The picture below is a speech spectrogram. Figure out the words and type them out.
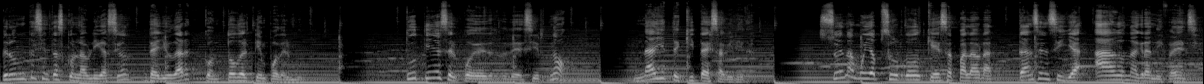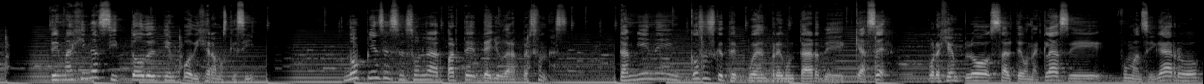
Pero no te sientas con la obligación de ayudar con todo el tiempo del mundo. Tú tienes el poder de decir no. Nadie te quita esa habilidad. Suena muy absurdo que esa palabra tan sencilla haga una gran diferencia. ¿Te imaginas si todo el tiempo dijéramos que sí? No pienses en solo la parte de ayudar a personas. También en cosas que te pueden preguntar de qué hacer. Por ejemplo, salte a una clase, fuma un cigarro,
